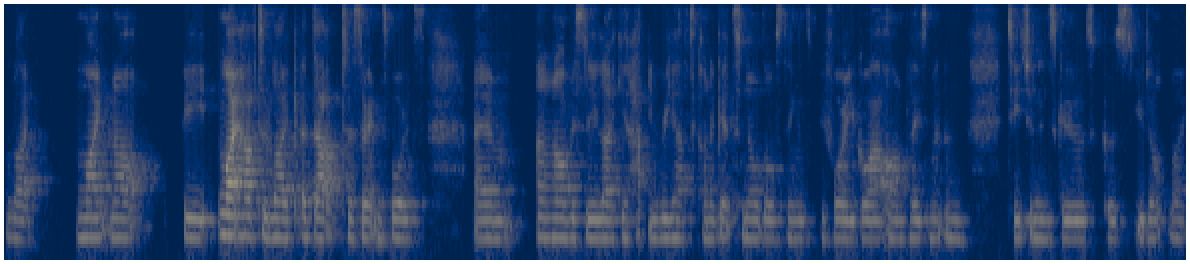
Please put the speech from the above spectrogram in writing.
like might not be, might have to like adapt to certain sports. Um, and obviously like you, ha- you really have to kind of get to know those things before you go out on placement and teaching in schools because you don't like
